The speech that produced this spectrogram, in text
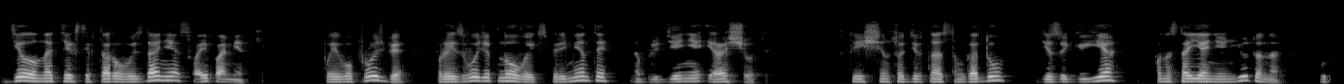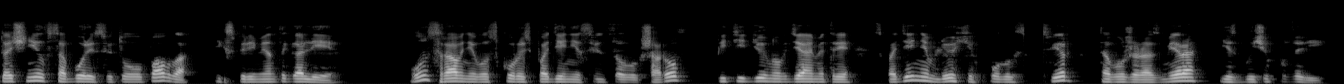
делал на тексте второго издания свои пометки. По его просьбе производят новые эксперименты, наблюдения и расчеты. В 1719 году Дезагюе по настоянию Ньютона уточнил в соборе Святого Павла эксперименты Галлея. Он сравнивал скорость падения свинцовых шаров 5 дюймов в диаметре с падением легких полых сфер того же размера из бычьих пузырей.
